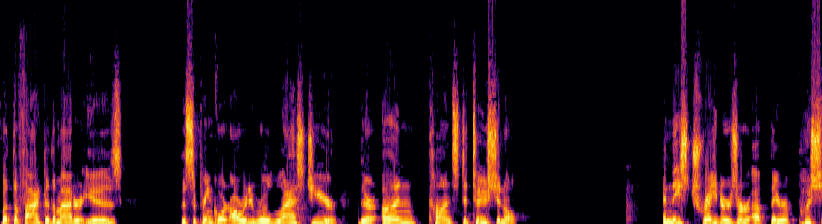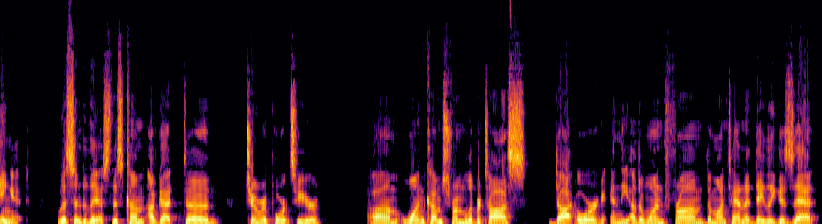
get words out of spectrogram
But the fact of the matter is, the Supreme Court already ruled last year. They're unconstitutional. And these traitors are up there pushing it. Listen to this. This come. I've got uh, two reports here. Um, one comes from Libertas.org, and the other one from the Montana Daily Gazette.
